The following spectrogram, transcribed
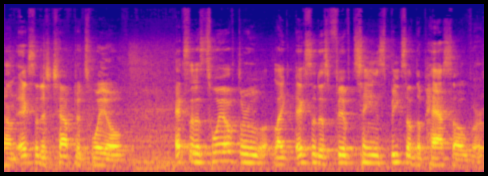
um, Exodus chapter 12. Exodus 12 through like Exodus 15 speaks of the Passover.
